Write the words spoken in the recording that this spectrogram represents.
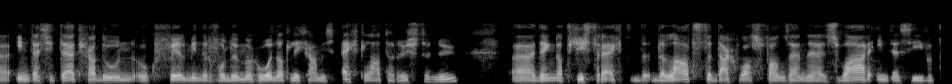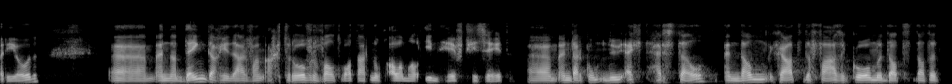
uh, intensiteit gaat doen, ook veel minder volume. Gewoon dat lichaam is echt laten rusten nu. Uh, ik denk dat gisteren echt de, de laatste dag was van zijn uh, zware intensieve periode. Um, en dan denk dat je daarvan achterover valt wat daar nog allemaal in heeft gezeten. Um, en daar komt nu echt herstel. En dan gaat de fase komen dat, dat, het,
